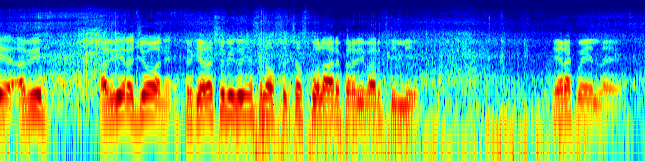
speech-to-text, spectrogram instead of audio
avevi, avevi ragione, perché adesso bisogna sennò ciaspolare per arrivare fin lì. Era quella, era.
